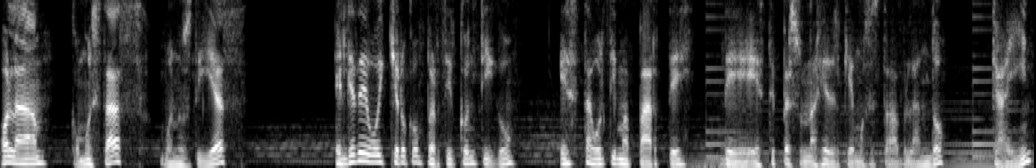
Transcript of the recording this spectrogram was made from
Hola, ¿cómo estás? Buenos días. El día de hoy quiero compartir contigo esta última parte de este personaje del que hemos estado hablando, Caín.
